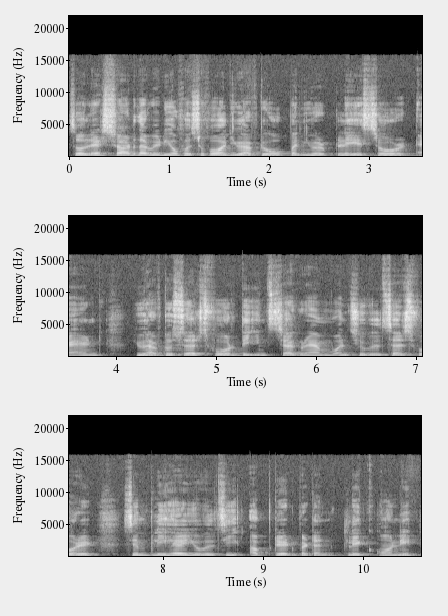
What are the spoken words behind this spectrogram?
So let's start the video. First of all, you have to open your Play Store and you have to search for the Instagram. Once you will search for it, simply here you will see update button. Click on it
